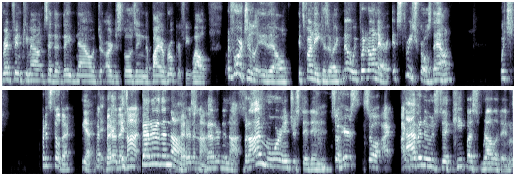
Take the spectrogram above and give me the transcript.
Redfin came out and said that they now are disclosing the buyer broker fee. Well, unfortunately, though, it's funny because they're like, no, we put it on there. It's three scrolls down, which but it's still there. Yeah, that's better than it's not. Better than not. Better than not. Better than not. But I'm more interested in. So here's so I, I avenues to keep us relevant,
